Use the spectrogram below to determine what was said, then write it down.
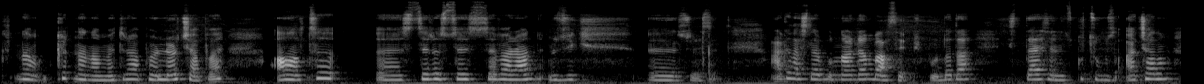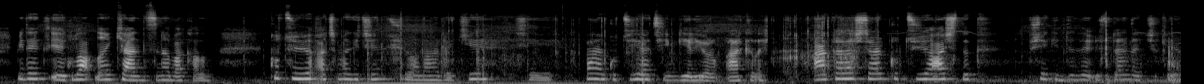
40 nan- 40 nanometre hoparlör çapı 6 e, stereo sese varan müzik e, süresi. Arkadaşlar bunlardan bahsetmiş. Burada da isterseniz kutumuzu açalım. Bir de e, kulaklığın kendisine bakalım. Kutuyu açmak için şuralardaki şeyi ben kutuyu açayım geliyorum arkadaşlar. Arkadaşlar kutuyu açtık. Bu şekilde de üstten de çıkıyor.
